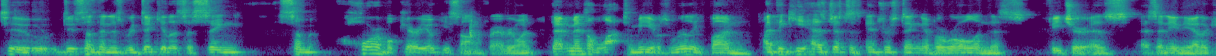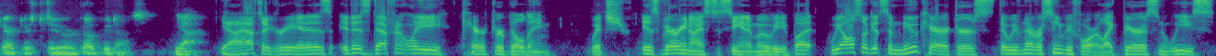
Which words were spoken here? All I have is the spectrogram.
to do something as ridiculous as sing some horrible karaoke song for everyone. That meant a lot to me. It was really fun. I think he has just as interesting of a role in this feature as as any of the other characters do or Goku does. Yeah. Yeah, I have to agree. It is it is definitely character building, which is very nice to see in a movie. But we also get some new characters that we've never seen before, like Beerus and Whis.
